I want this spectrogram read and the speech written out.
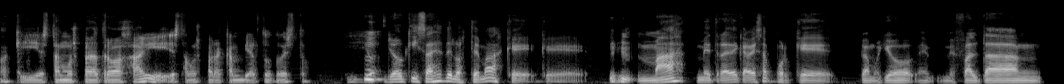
aquí estamos para trabajar y estamos para cambiar todo esto. Yo, quizás es de los temas que, más me trae de cabeza porque, vamos, yo eh, me faltan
